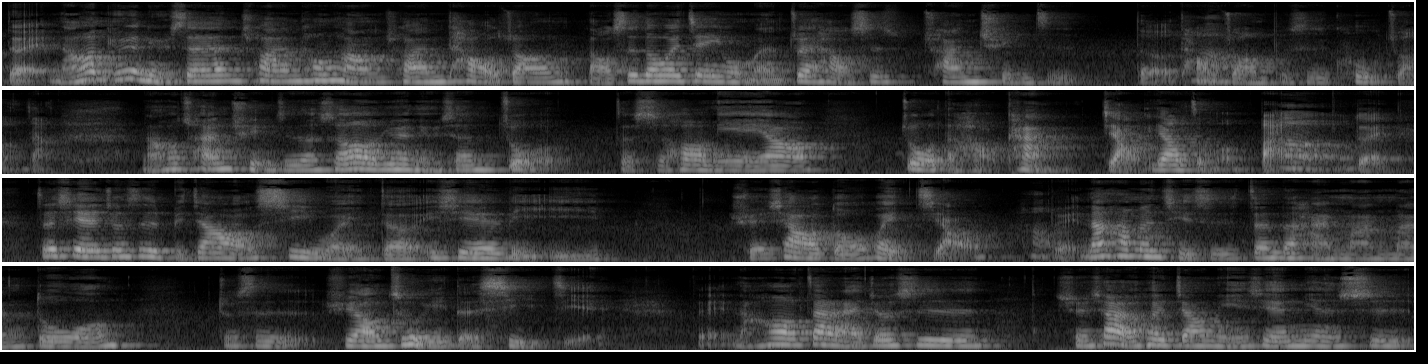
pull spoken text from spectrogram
对，然后因为女生穿通常穿套装，老师都会建议我们最好是穿裙子的套装，不是裤装这样。然后穿裙子的时候，因为女生坐的时候，你也要坐的好看，脚要怎么摆？嗯、对，这些就是比较细微的一些礼仪，学校都会教。嗯、对，那他们其实真的还蛮蛮多，就是需要注意的细节。对，然后再来就是学校也会教你一些面试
